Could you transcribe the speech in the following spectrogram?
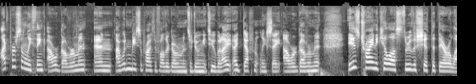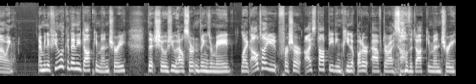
I personally think our government, and I wouldn't be surprised if other governments are doing it too, but I, I definitely say our government is trying to kill us through the shit that they're allowing. I mean, if you look at any documentary that shows you how certain things are made, like I'll tell you for sure, I stopped eating peanut butter after I saw the documentary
